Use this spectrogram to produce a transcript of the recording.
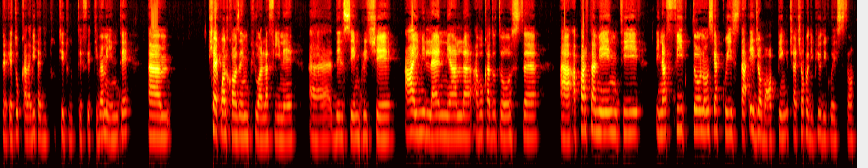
perché tocca la vita di tutti e tutte effettivamente, ehm, c'è qualcosa in più alla fine eh, del semplice ai ah, millennial, avocado toast, eh, appartamenti, in affitto, non si acquista e job hopping, cioè c'è un po' di più di questo.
